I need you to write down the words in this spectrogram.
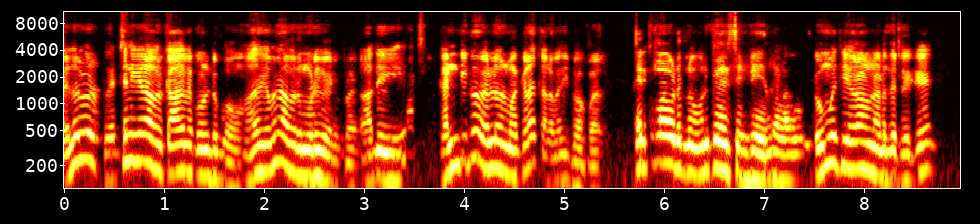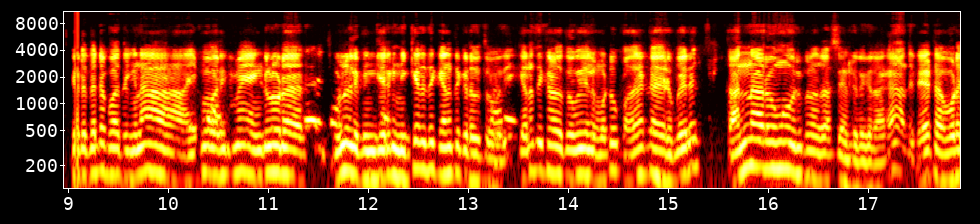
வெள்ளூர் பிரச்சனைகளை அவர் காதுல கொண்டு போவோம். அதுக்கப்புறம் அவர் முடிவு எடுப்பார். அது கண்டிப்பா வெள்ளூர் மக்களை தளபதி பார்ப்பார். தெற்கு மாவட்டத்துல உறுப்பினர் சேர்க்கை எந்த அளவு? ரொம்ப தீவிரம் நடந்துட்டு இருக்கு கிட்டத்தட்ட பாத்தீங்கன்னா இப்போ வரைக்குமே எங்களோட ஒண்ணு இங்க இருக்கு நிக்கிறது கிணத்து கடவு தொகுதி. கிணத்து கடவு தொகுதியில மட்டும் பதினெட்டாயிரம் பேர் தன்னார்வமும் உறுப்பினராக சேர்ந்திருக்கிறாங்க. அந்த டேட்டாவோட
